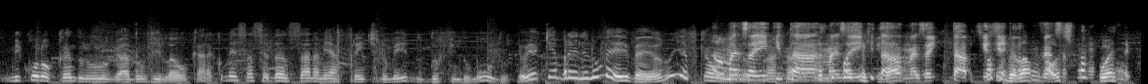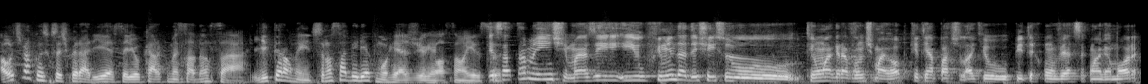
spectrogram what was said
me colocando no lugar de um vilão, o cara começasse a dançar na minha frente no meio do, do fim do mundo, eu ia quebrar ele no meio, velho. Eu não ia ficar Não, mas aí que cara tá, mas aí que vilão, tá, mas aí que tá. Porque tem aquela vilão, a conversa última, com- coisa, a última coisa que você esperaria seria o cara começar a dançar. Literalmente, você não saberia como reagir em relação a isso. Exatamente, mas e, e o filme ainda deixa isso. Tem um agravante maior, porque tem a parte lá que o Peter conversa com a Gamora,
